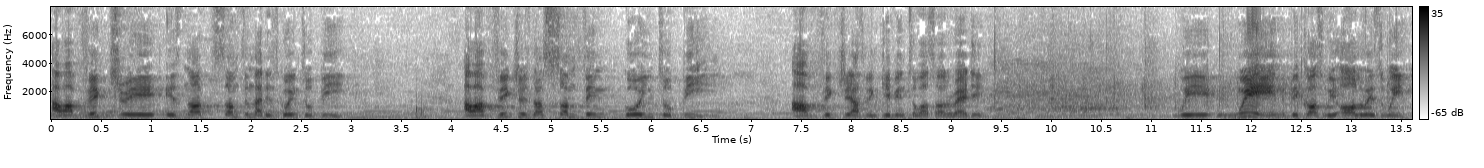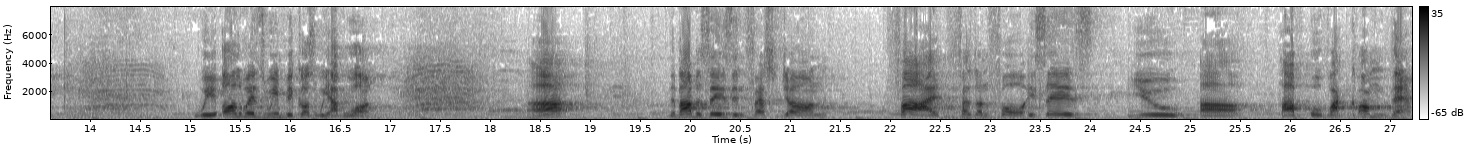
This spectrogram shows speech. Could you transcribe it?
Our victory is not something that is going to be. Our victory is not something going to be. Our victory has been given to us already. We win because we always win. We always win because we have won. Huh? The Bible says in First John 5, First John 4, it says, You uh, have overcome them.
